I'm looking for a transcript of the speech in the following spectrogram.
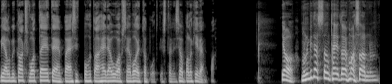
mieluummin kaksi vuotta eteenpäin ja sitten puhutaan heidän UFC-voittoputkista, niin se on paljon kivempaa. Joo, mutta mitä sanot hei toi Masan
